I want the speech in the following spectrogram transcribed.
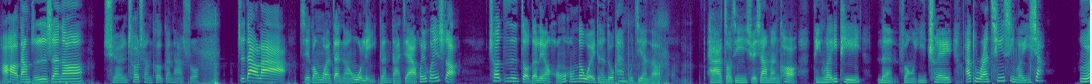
好好当值日生哦。全车乘客跟他说：“知道啦。”谢公文在浓雾里跟大家挥挥手，车子走得连红红的尾灯都看不见了。他走进学校门口，停了一停，冷风一吹，他突然清醒了一下。嗯，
